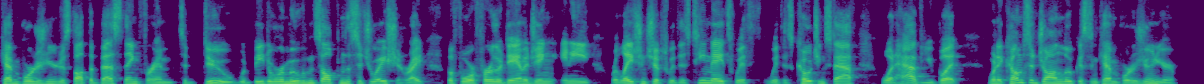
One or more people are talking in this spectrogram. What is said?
Kevin Porter Jr. just thought the best thing for him to do would be to remove himself from the situation, right? Before further damaging any relationships with his teammates, with with his coaching staff, what have you. But when it comes to John Lucas and Kevin Porter Jr.,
